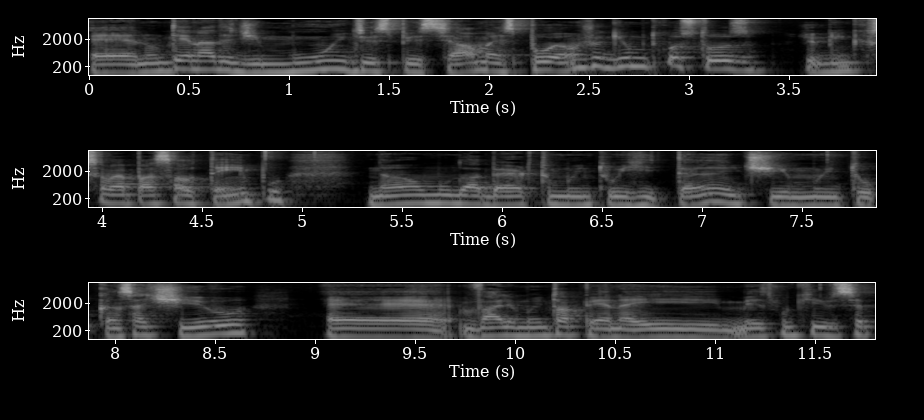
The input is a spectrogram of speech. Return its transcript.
É, não tem nada de muito especial, mas, pô, é um joguinho muito gostoso. Joguinho que você vai passar o tempo. Não é um mundo aberto muito irritante, muito cansativo. É, vale muito a pena aí, mesmo que você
